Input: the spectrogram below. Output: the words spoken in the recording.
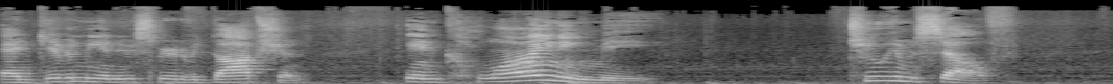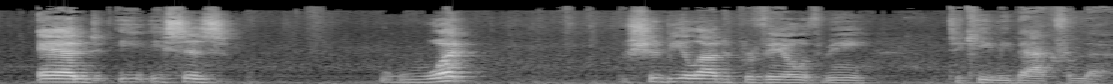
and given me a new spirit of adoption, inclining me to Himself. And he, he says, What should be allowed to prevail with me to keep me back from that?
